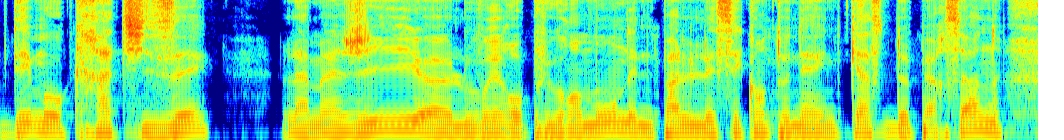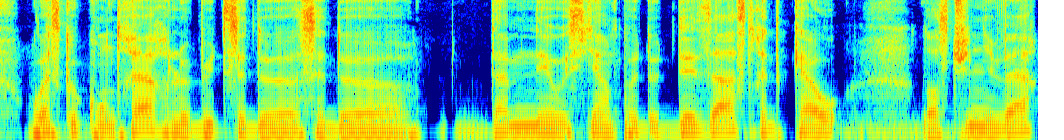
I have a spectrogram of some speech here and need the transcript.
Démocratiser la magie, euh, l'ouvrir au plus grand monde et ne pas le laisser cantonner à une caste de personnes Ou est-ce qu'au contraire, le but c'est d'amener aussi un peu de désastre et de chaos dans cet univers?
